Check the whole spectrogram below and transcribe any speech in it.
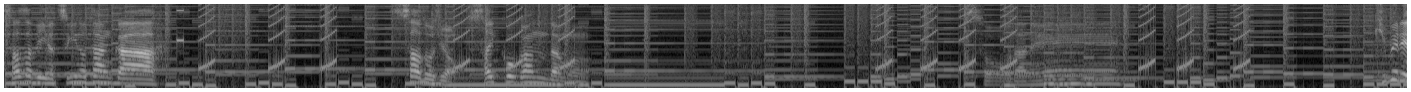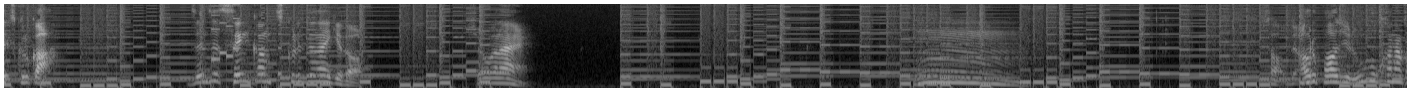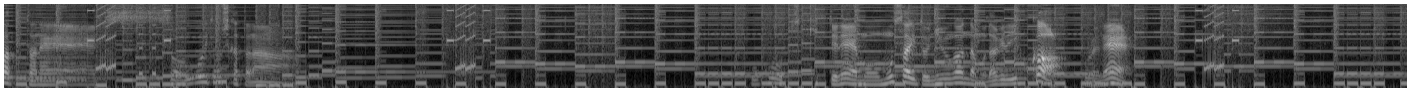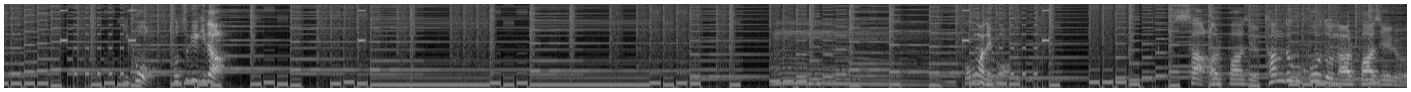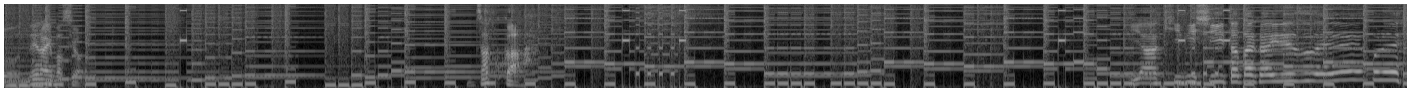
ん。サザビーが次のターンか。さあどうしよう。最高ガンダム。そうだね。キュベレ作るか。全然戦艦作れてないけど。しょうがない。アルパージル動かなかったね。そう動いてほしかったな。ここを突っ切ってねもう無彩とニューガンダムだけでいくか。これね。行こう。突撃だ。うん。ここまで行こう。さあアルパージール。単独行動のアルパージールを狙いますよ。ザクか。いや厳しい戦いです。ねこれ。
